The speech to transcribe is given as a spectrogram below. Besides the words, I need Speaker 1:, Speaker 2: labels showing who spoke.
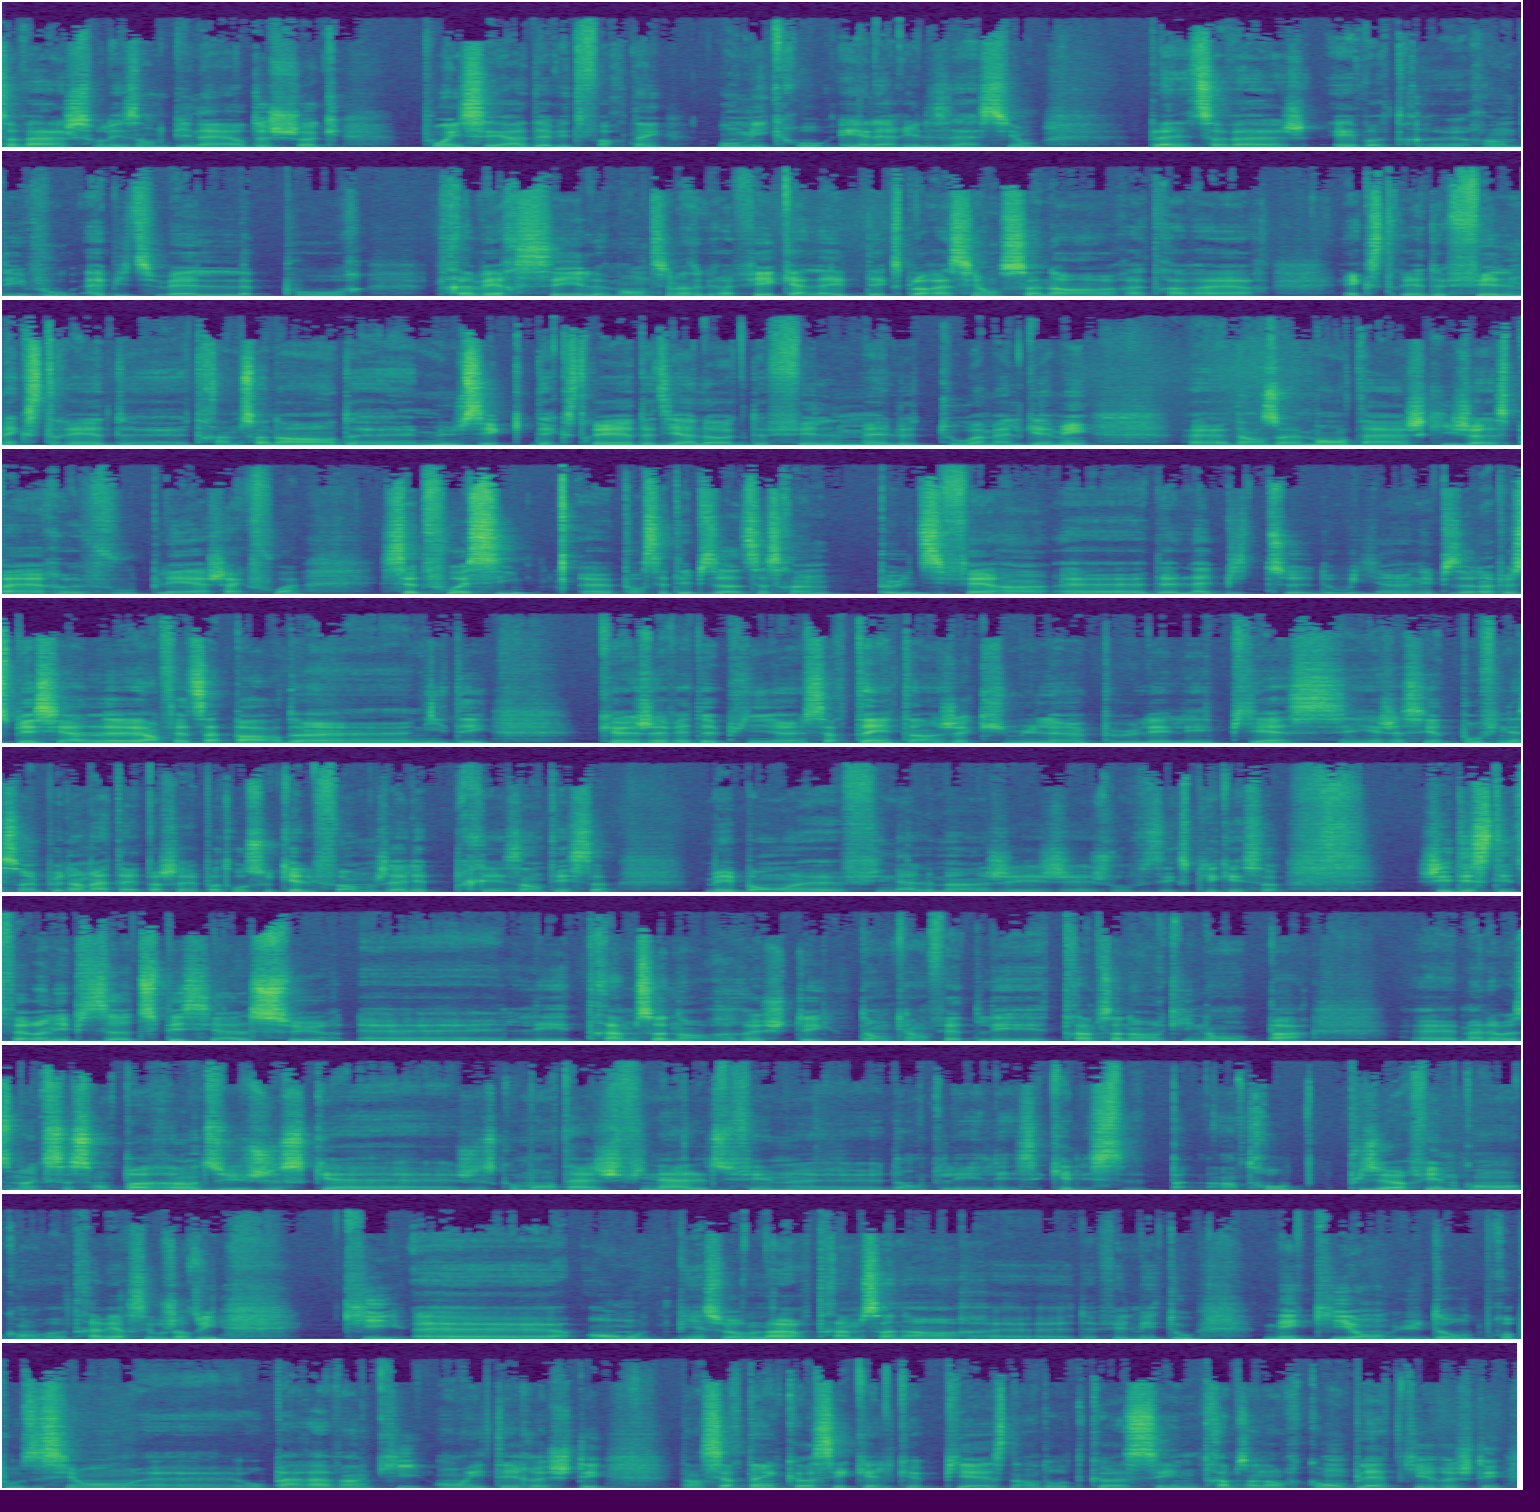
Speaker 1: Sauvage sur les ondes binaires de choc.ca. David Fortin au micro et à la réalisation. Planète Sauvage est votre rendez-vous habituel pour traverser le monde cinématographique à l'aide d'explorations sonores à travers extraits de films, extraits de trames sonores, de musique, d'extraits de dialogues, de films, le tout amalgamé euh, dans un montage qui, je l'espère, vous plaît à chaque fois. Cette fois-ci, euh, pour cet épisode, ce sera un peu différent euh, de l'habitude. Oui, un épisode un peu spécial. en fait, ça part d'une idée que j'avais depuis un certain temps. J'accumulais un peu les, pièces et j'essayais de peaufiner ça un peu dans ma tête parce que je ne savais pas trop sous quelle forme j'allais présenter ça. Mais bon, finalement, je vais vous expliquer ça. J'ai décidé de faire un épisode spécial sur euh, les trames sonores rejetées. Donc en fait, les trames sonores qui n'ont pas, euh, malheureusement, qui se sont pas rendues jusqu'au montage final du film. Euh, donc les, entre autres plusieurs films qu'on va traverser aujourd'hui, qui euh, ont bien sûr leur trame sonore euh, de film et tout, mais qui ont eu d'autres propositions euh, auparavant qui ont été rejetées. Dans certains cas, c'est quelques pièces, dans d'autres cas, c'est une trame sonore complète qui est rejetée.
